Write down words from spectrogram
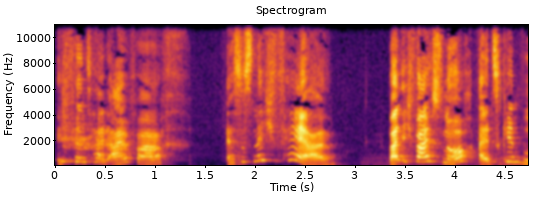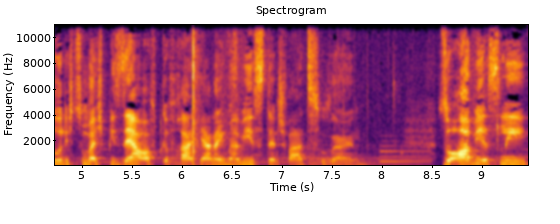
ich finde es halt einfach, es ist nicht fair. Weil ich weiß noch, als Kind wurde ich zum Beispiel sehr oft gefragt, ja, Naima, wie ist es denn schwarz zu sein? So obviously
